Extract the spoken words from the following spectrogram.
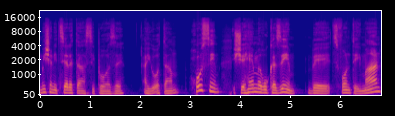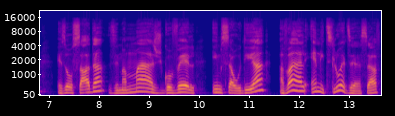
ומי שניצל את הסיפור הזה היו אותם חוסים, שהם מרוכזים בצפון תימן, אזור סעדה, זה ממש גובל עם סעודיה, אבל הם ניצלו את זה, אסף,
